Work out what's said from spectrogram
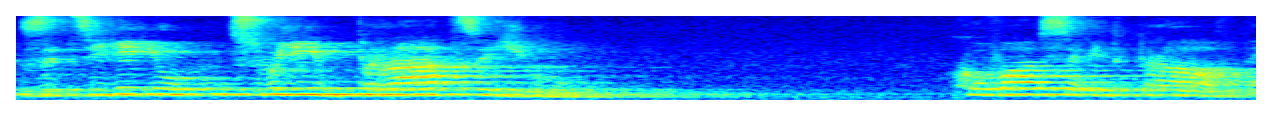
за цією своєю працею. Ховався від правди.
